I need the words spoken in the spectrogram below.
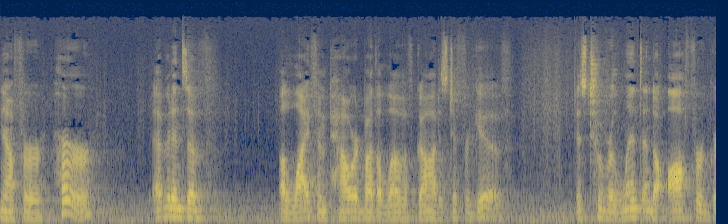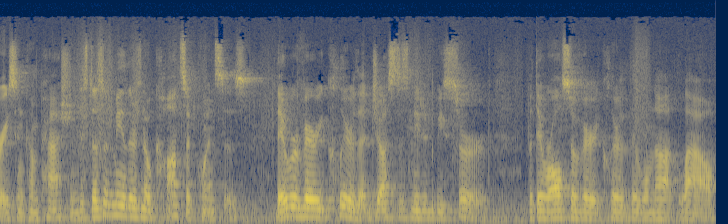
Now, for her, evidence of a life empowered by the love of God is to forgive, is to relent and to offer grace and compassion. This doesn't mean there's no consequences. They were very clear that justice needed to be served, but they were also very clear that they will not allow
